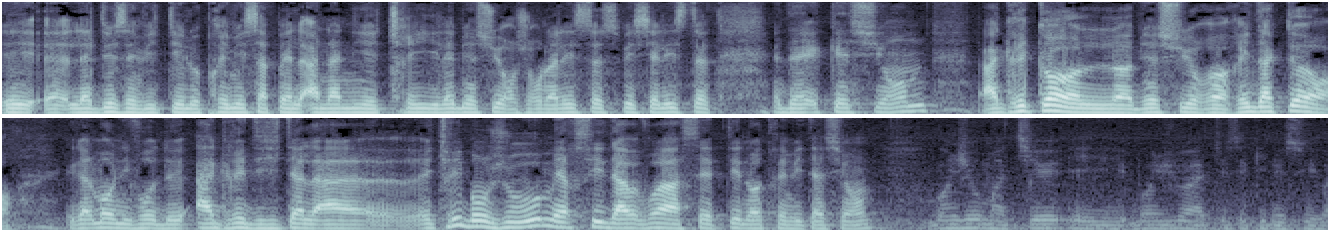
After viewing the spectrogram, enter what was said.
Et euh, les deux invités, le premier s'appelle Anani Etri, il est bien sûr journaliste spécialiste des questions agricoles, bien sûr rédacteur également au niveau de Agré Digital. Euh, Etri, bonjour, merci d'avoir accepté notre invitation. Bonjour Mathieu et bonjour à tous ceux qui nous suivent.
